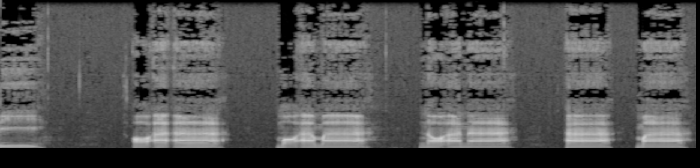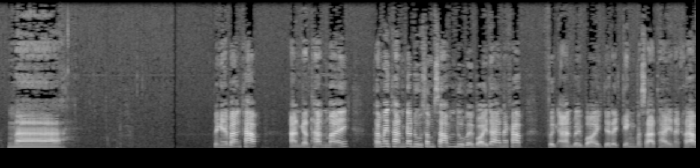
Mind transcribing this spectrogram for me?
ดี ออาอา มออามา นออานา อา มา นา เป็นไงบ้างครับ อ่านกันทันไหม ถ้าไม่ทันก็ดูซ้ำๆดูบ่อยๆได้นะครับ ฝึกอ่านบ่อยๆ จะได้เก่งภาษาไทยนะครับ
